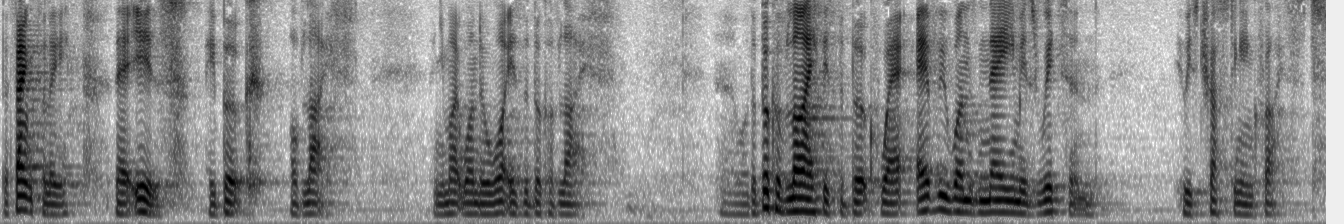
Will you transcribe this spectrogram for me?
But thankfully, there is a book of life. And you might wonder, what is the book of life? Uh, well, the book of life is the book where everyone's name is written who is trusting in Christ,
